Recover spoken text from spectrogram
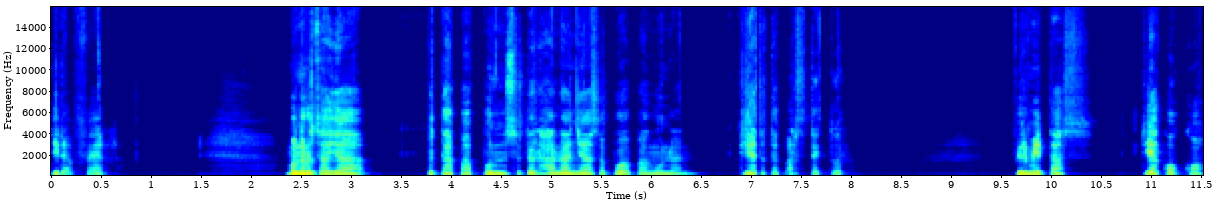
tidak fair. Menurut saya, betapapun sederhananya sebuah bangunan, dia tetap arsitektur. Firmitas, dia kokoh,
